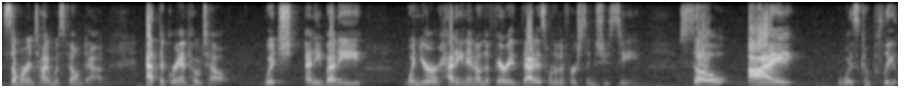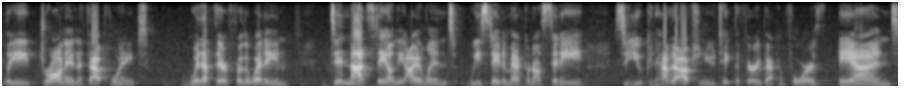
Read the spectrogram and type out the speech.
Somewhere in Time was filmed at, at the Grand Hotel, which anybody, when you're heading in on the ferry, that is one of the first things you see. So I was completely drawn in at that point, went up there for the wedding, did not stay on the island. We stayed in Mackinac City, so you can have the option you take the ferry back and forth. And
